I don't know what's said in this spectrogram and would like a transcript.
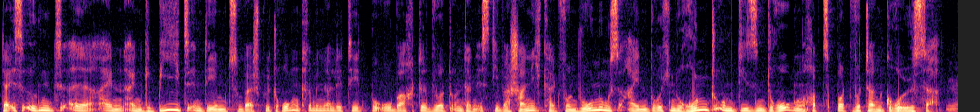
da ist irgendein ein Gebiet, in dem zum Beispiel Drogenkriminalität beobachtet wird und dann ist die Wahrscheinlichkeit Wahrscheinlichkeit von Wohnungseinbrüchen rund um diesen Drogen-Hotspot wird dann größer. Ja.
